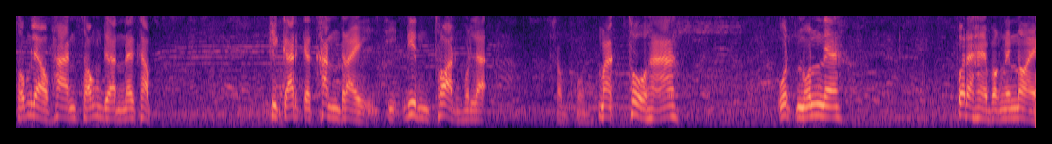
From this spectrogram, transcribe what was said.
สมแล้วผ่านสองเดือนนะครับพิกัดกับขั้นไรสิดินทอดหมดละครับผมมักโทรหา อุดหนุนเนี่ยเพื่อให้บักหน่อย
